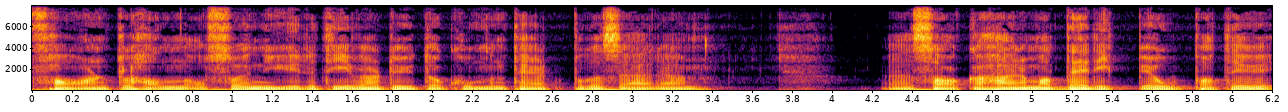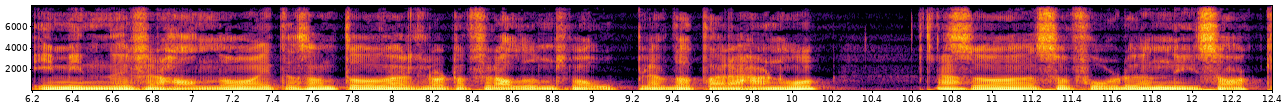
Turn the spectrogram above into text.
faren til han også i nyere tid vært ute og kommentert på disse her eh, saka her om at det ripper opp igjen i, i minner for han nå. ikke sant? Og det er klart at for alle de som har opplevd dette her nå, Ja. så, så får du en ny sak.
